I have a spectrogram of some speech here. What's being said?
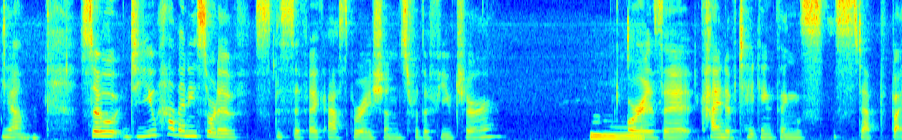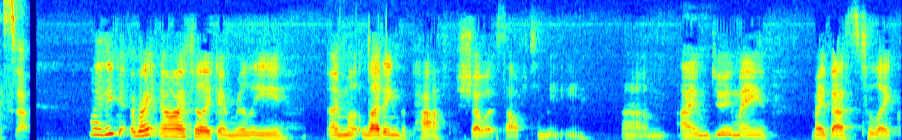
Yeah. So, do you have any sort of specific aspirations for the future? Or Hmm. is it kind of taking things step by step? I think right now I feel like I'm really I'm letting the path show itself to me. Um, I'm Mm, doing my my best to like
